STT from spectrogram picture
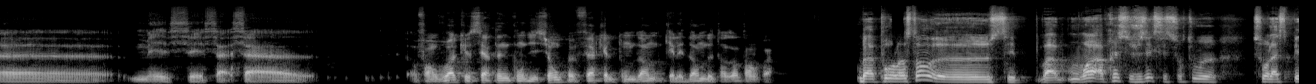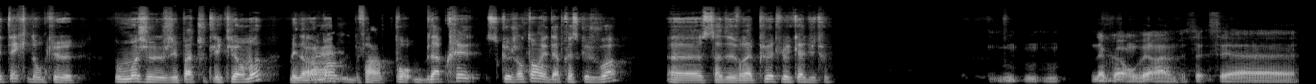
Euh, mais c'est ça, ça. Enfin, on voit que certaines conditions peuvent faire qu'elle tombe down, qu'elle est down de temps en temps, quoi. Bah, pour l'instant, euh, c'est, bah, moi, après, je sais que c'est surtout euh, sur l'aspect tech, donc, euh, donc moi, je, j'ai pas toutes les clés en main, mais normalement, enfin, pour, d'après ce que j'entends et d'après ce que je vois, ça devrait plus être le cas du tout. Mm, mm, mm. D'accord, on verra. C'est, c'est,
